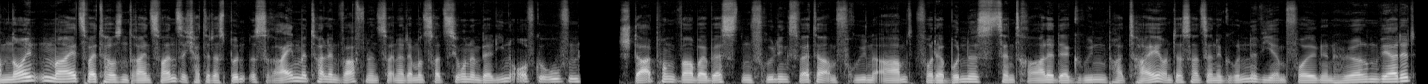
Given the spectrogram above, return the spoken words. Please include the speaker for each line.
Speaker 1: Am 9. Mai 2023 hatte das Bündnis Rheinmetall Entwaffnen zu einer Demonstration in Berlin aufgerufen. Startpunkt war bei bestem Frühlingswetter am frühen Abend vor der Bundeszentrale der Grünen Partei und das hat seine Gründe, wie ihr im Folgenden hören werdet.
